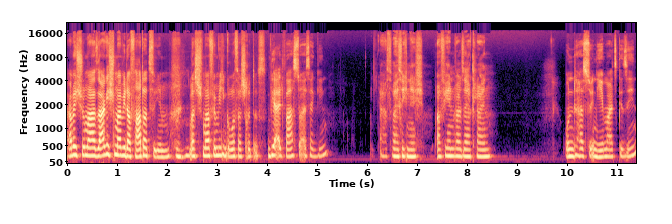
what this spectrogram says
habe ich schon mal, sage ich schon mal wieder Vater zu ihm, mhm. was schon mal für mich ein großer Schritt ist. Wie alt warst du, als er ging? Ja, das weiß ich nicht. Auf jeden Fall sehr klein. Und hast du ihn jemals gesehen?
